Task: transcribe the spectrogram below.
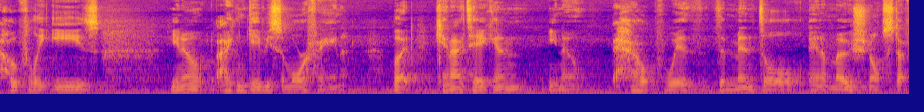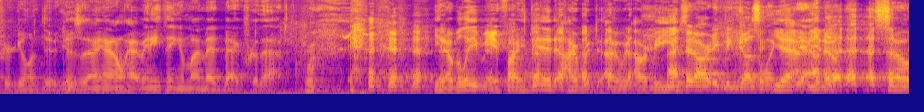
hopefully ease. You know, I can give you some morphine, but can I take and you know help with the mental and emotional stuff you're going through? Because I, I don't have anything in my med bag for that. you know, believe me, if I did, I would I would I would be I had already been guzzling. yeah, you know. So,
